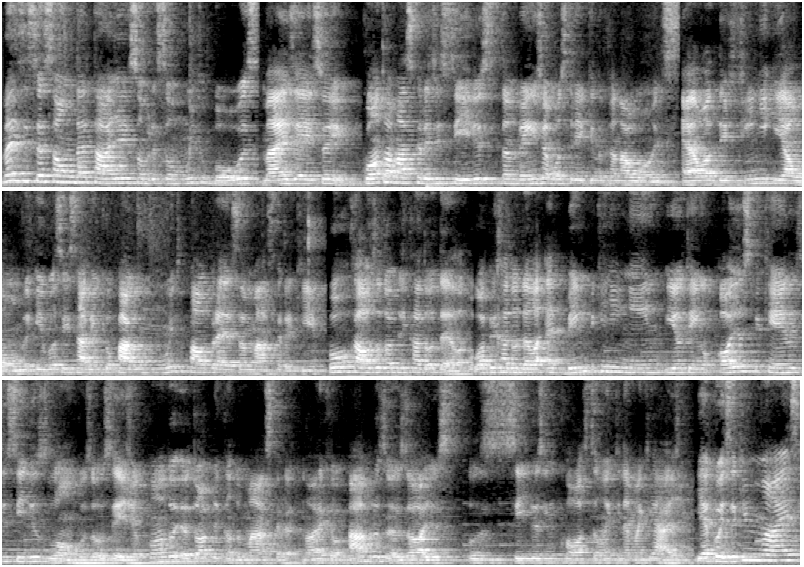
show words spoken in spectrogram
Mas isso é só um detalhe, as sombras são muito boas, mas é isso aí. Quanto à máscara de cílios, também já mostrei aqui no canal antes, ela define e alonga, e vocês sabem que eu pago muito pau pra essa máscara aqui, por causa do aplicador dela. O aplicador dela é bem pequenininho, e eu tenho olhos pequenos e cílios longos, ou seja, quando eu tô aplicando máscara, na hora que eu abro os meus olhos, os cílios encostam aqui na maquiagem. E a coisa que mais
